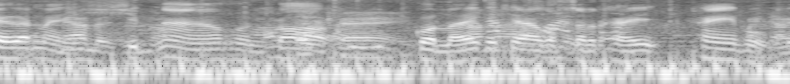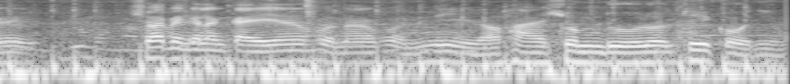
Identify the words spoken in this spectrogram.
เจอกันใหม่คลิปหน้านะทุกคนก็กดไลค์กดแชร์กด subscribe ให้ผมเลยช่วยเป็นกำลังใจนะทุกคนนะทุกคนนี่เดี๋ยวพาชมดูรถที่โกนิว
